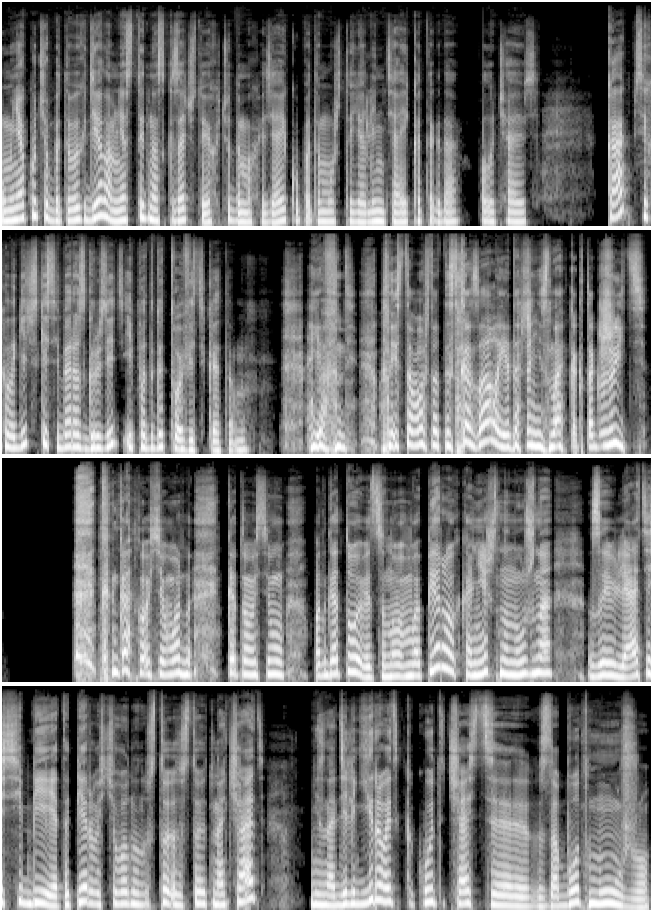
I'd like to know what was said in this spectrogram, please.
У меня куча бытовых дел, а мне стыдно сказать, что я хочу домохозяйку, потому что я лентяйка тогда получаюсь. Как психологически себя разгрузить и подготовить к этому? Я из того, что ты сказала, я даже не знаю, как так жить. Как вообще можно к этому всему подготовиться? Ну, во-первых, конечно, нужно заявлять о себе. Это первое, с чего ну, стоит начать не знаю, делегировать какую-то часть э, забот мужу.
